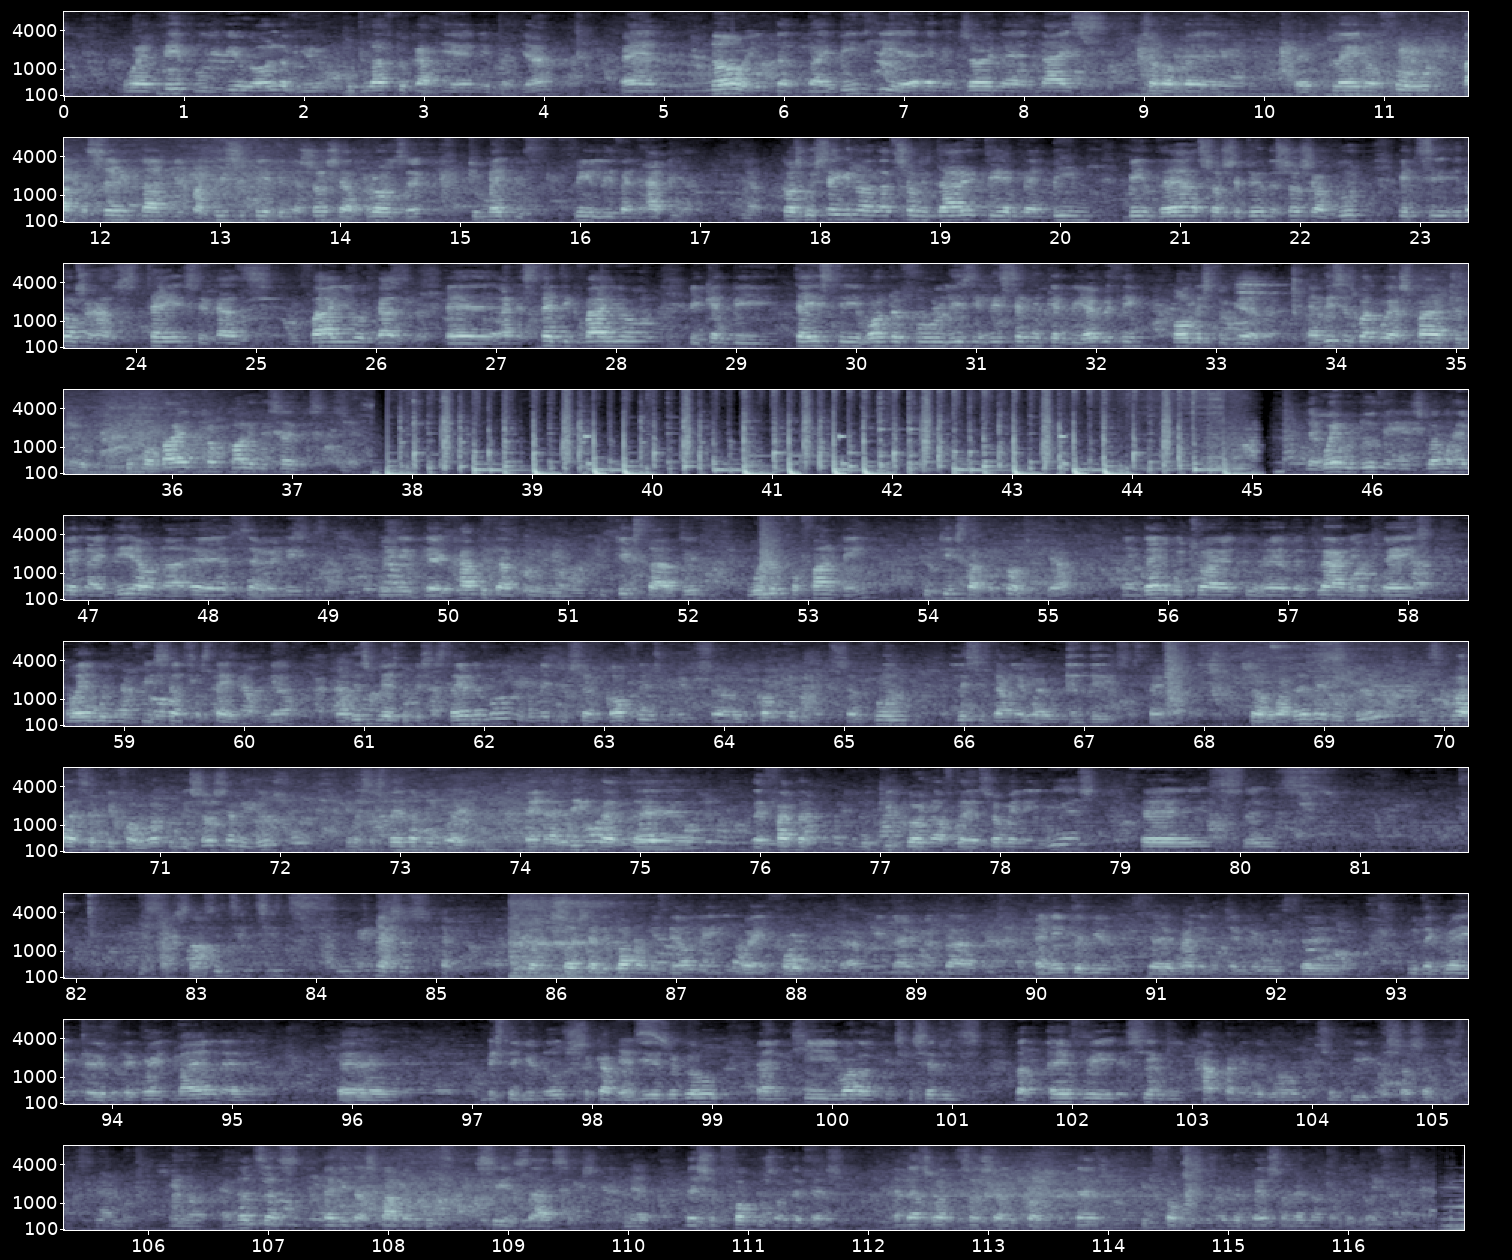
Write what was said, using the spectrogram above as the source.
where people, you, all of you, would love to come here anyway, yeah? And knowing that by being here and enjoying a nice sort of a, a plate of food. At the same time, you participate in a social project to make you feel even happier. Because we say, you know, that solidarity and, and being being there, social, doing the social good, it's, it also has taste, it has value, it has uh, an aesthetic value, it can be tasty, wonderful, easy listening, it can be everything, all this together. And this is what we aspire to do, to provide top quality services. The way we do things is when we have an idea on our heads and we need we need the capital to, to kickstart it, we look for funding to kickstart the project, yeah? And then we try to have a plan in place where we will be self-sustainable, yeah? For this place to be sustainable, we need to sell coffees, we need to sell cocktails, we need to sell food. This is the only way we can be sustainable. So whatever we do, this is what I said before, what to be socially useful in a sustainable way. And I think that uh, the fact that we keep going after so many years is, is, success. It's, it's, it's, it makes us happy. Because social economy is the only way forward. I mean, I remember an interview with, uh, had an interview with, uh, with a great, uh, with a great man, uh, uh, Mr. Yunus, a couple yes. of years ago, and he, one of the things he said is that every single company in the world should be a social business you know, and not just have it as part of the CSR section. Yeah. They should focus on the person. And that's what social economy does. It focuses on the person and not on the profit.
